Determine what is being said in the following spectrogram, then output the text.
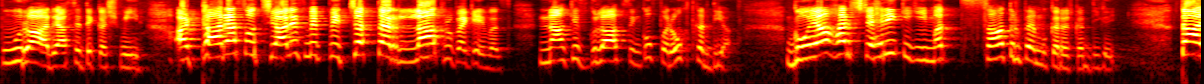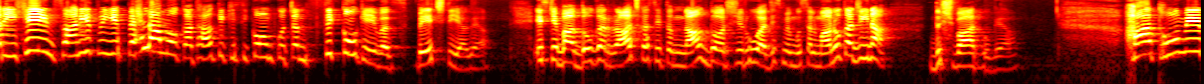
पूरा रियासत कश्मीर। अठारह सौ चालीस में पिचहत्तर लाख रुपए के एवज नाकिस गुलाब सिंह को फरोख्त कर दिया। गोया हर शहरी की कीमत सात रुपए मुकर कर दी गई। तारीख इंसानियत में यह पहला मौका था कि किसी कौम को चंद सिक्कों के एवज बेच दिया गया। इसके बाद दोगर राज का सितमनाक दौर शुरू हुआ, जिसमें मुसलमानों का जीना दुश्वार हो गया। हाथों में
